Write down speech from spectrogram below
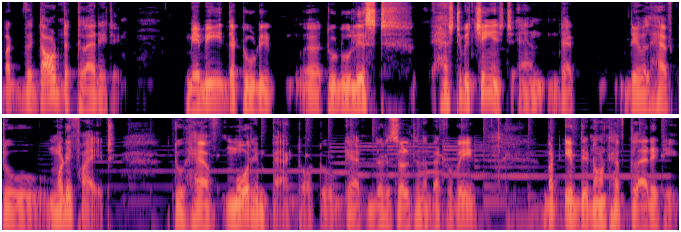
But without the clarity maybe the to-do, uh, to-do list has to be changed and that they will have to modify it to have more impact or to get the result in a better way. But if they don't have clarity,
